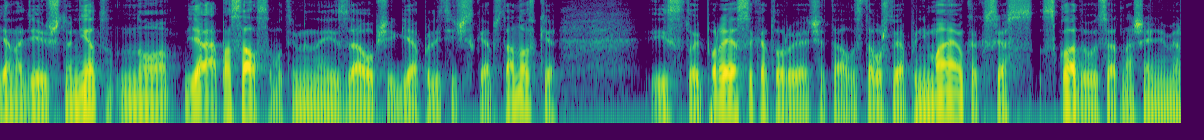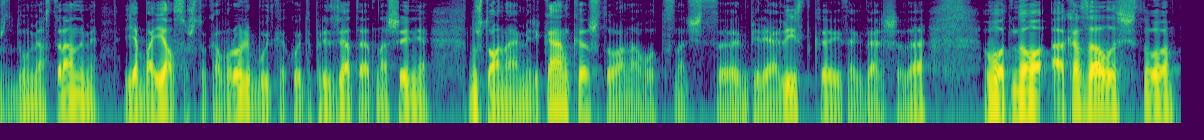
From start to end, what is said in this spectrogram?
Я надеюсь, что нет, но я опасался вот именно из-за общей геополитической обстановки, из той прессы, которую я читал, из того, что я понимаю, как сейчас складываются отношения между двумя странами, я боялся, что к Авроре будет какое-то предвзятое отношение, ну, что она американка, что она вот, значит, империалистка и так дальше, да. Вот, но оказалось, что,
